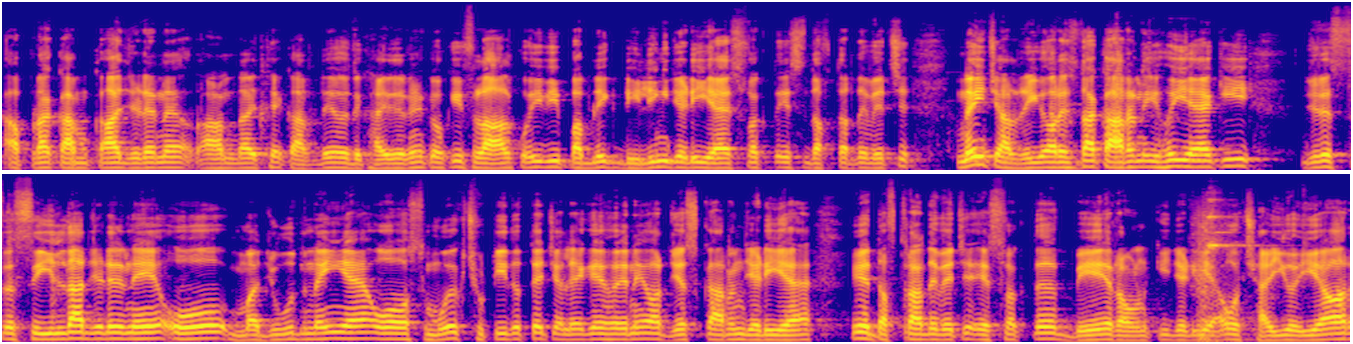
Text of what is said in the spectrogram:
ਆਪਣਾ ਕੰਮਕਾਜ ਜਿਹੜੇ ਨੇ ਆਰਾਮ ਨਾਲ ਇੱਥੇ ਕਰਦੇ ਹੋਏ ਦਿਖਾਈ ਦੇ ਰਹੇ ਨੇ ਕਿਉਂਕਿ ਫਿਲਹਾਲ ਕੋਈ ਵੀ ਪਬਲਿਕ ਡੀਲਿੰਗ ਜਿਹੜੀ ਹੈ ਇਸ ਵਕਤ ਇਸ ਦਫ਼ਤਰ ਦੇ ਵਿੱਚ ਨਹੀਂ ਚੱਲ ਰਹੀ ਔਰ ਇਸ ਦਾ ਕਾਰਨ ਇਹੋ ਹੀ ਹੈ ਕਿ ਜਿਹੜੇ ਤਹਿਸੀਲਦਾਰ ਜਿਹੜੇ ਨੇ ਉਹ ਮੌਜੂਦ ਨਹੀਂ ਹੈ ਉਹ ਸਮੂਹਿਕ ਛੁੱਟੀ ਦੇ ਉੱਤੇ ਚਲੇ ਗਏ ਹੋਏ ਨੇ ਔਰ ਜਿਸ ਕਾਰਨ ਜਿਹੜੀ ਹੈ ਇਹ ਦਫ਼ਤਰਾਂ ਦੇ ਵਿੱਚ ਇਸ ਵਕਤ ਬੇਰੌਣਕੀ ਜਿਹੜੀ ਹੈ ਉਹ ਛਾਈ ਹੋਈ ਹੈ ਔਰ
